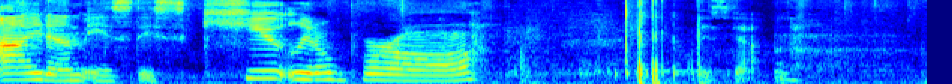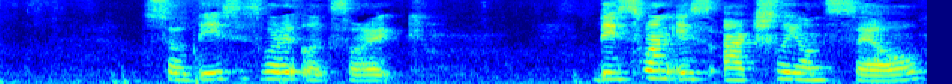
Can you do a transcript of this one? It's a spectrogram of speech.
item is this cute little bra. Put this down. So this is what it looks like. This one is actually on sale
